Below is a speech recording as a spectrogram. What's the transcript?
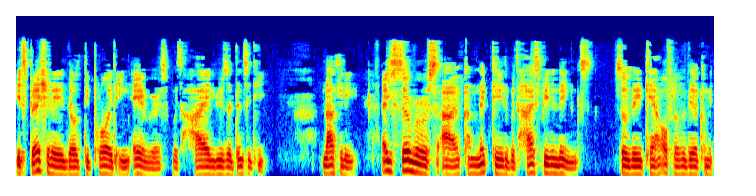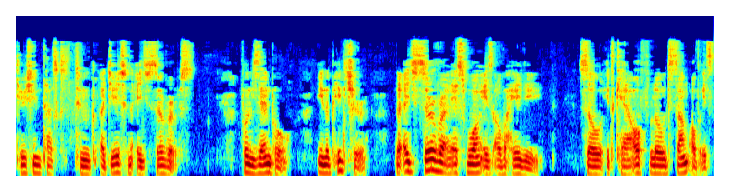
especially those deployed in areas with high user density. Luckily, edge servers are connected with high-speed links, so they can offload their computation tasks to adjacent edge servers. For example, in the picture, the edge server S1 is overheated so it can offload some of its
